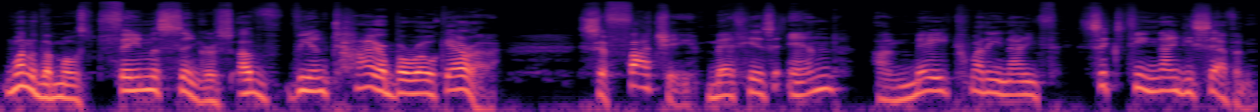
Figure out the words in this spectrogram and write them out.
one of the most famous singers of the entire Baroque era. Siface met his end on May 29, 1697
